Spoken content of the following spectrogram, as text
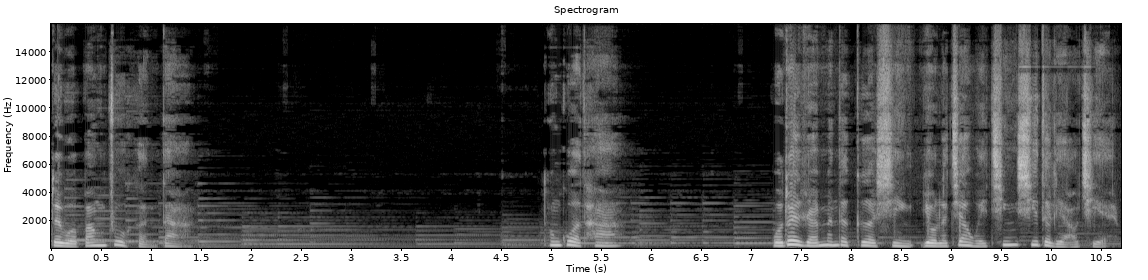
对我帮助很大。通过它，我对人们的个性有了较为清晰的了解。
